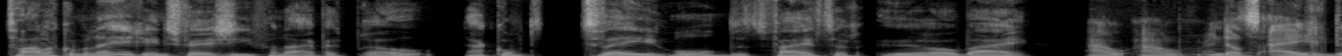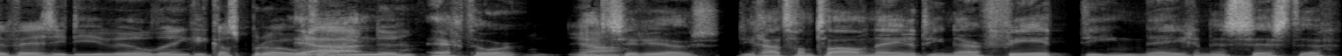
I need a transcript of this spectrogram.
12,9 inch versie van de iPad Pro, daar komt 250 euro bij. Auw, auw. En dat is eigenlijk de versie die je wil, denk ik, als pro Ja. zijnde. Echt hoor. Ja. Echt serieus. Die gaat van 12,19 naar 14,69.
